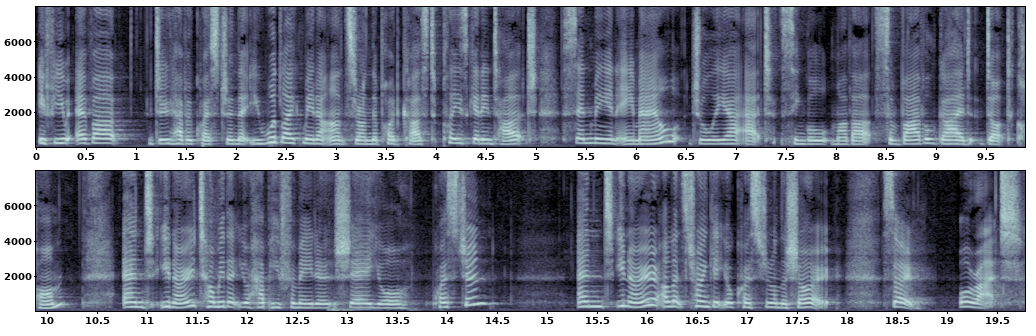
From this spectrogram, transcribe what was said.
if you ever do have a question that you would like me to answer on the podcast, please get in touch. Send me an email, julia at singlemothersurvivalguide.com. And, you know, tell me that you're happy for me to share your question and, you know, uh, let's try and get your question on the show. So, all right.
